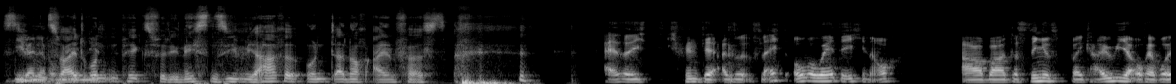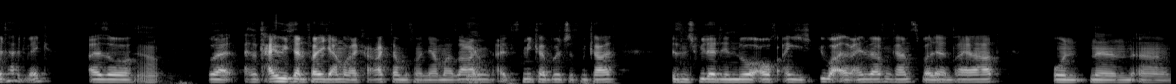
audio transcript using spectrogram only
sieben Zweitrunden-Picks für die nächsten sieben Jahre und dann noch ein First. Also ich, ich finde, also vielleicht overweighte ich ihn auch, aber das Ding ist bei Kyrie ja auch, er wollte halt weg. Also, ja. oder, also Kyrie ist ja ein völlig anderer Charakter, muss man ja mal sagen, ja. als Mika Bridges. Mika ist ein Spieler, den du auch eigentlich überall reinwerfen kannst, weil er einen Dreier hat und, einen, äh,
